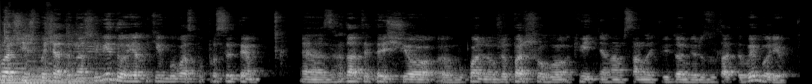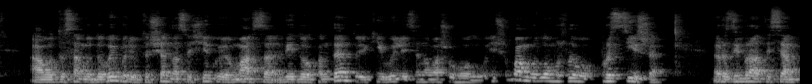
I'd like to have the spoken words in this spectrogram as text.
Перш ніж почати наше відео, я хотів би вас попросити е, згадати те, що е, буквально вже 1 квітня нам стануть відомі результати виборів. А от саме до виборів, то ще нас очікує маса відеоконтенту, який виліться на вашу голову. І щоб вам було можливо простіше розібратися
